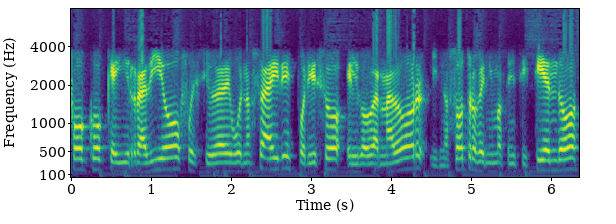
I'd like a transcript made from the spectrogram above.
foco que irradió fue Ciudad de Buenos Aires, por eso el gobernador y nosotros venimos insistiendo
